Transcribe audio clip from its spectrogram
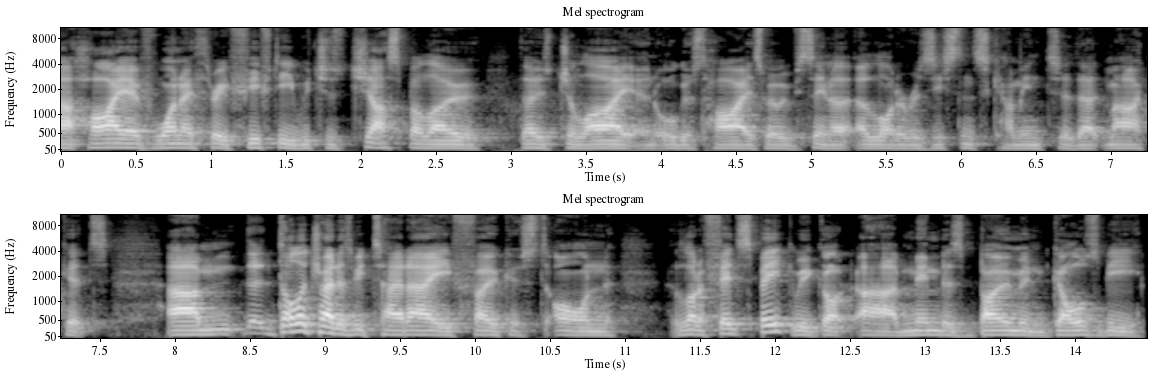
uh, high of 103.50, which is just below those July and August highs where we've seen a, a lot of resistance come into that market. Um, the dollar traders we today focused on a lot of Fed speak. We've got uh, members Bowman, Goolsbee,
